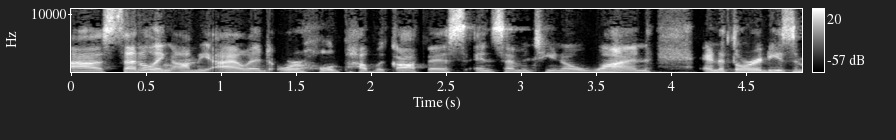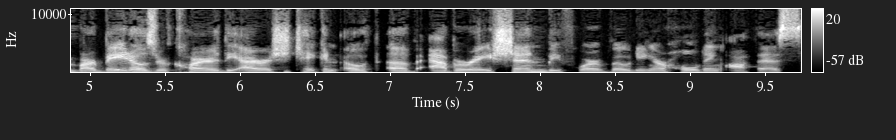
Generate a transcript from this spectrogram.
uh, settling on the island or hold public office in 1701 and authorities in Barbados required the Irish to take an oath of aberration before voting or holding office.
